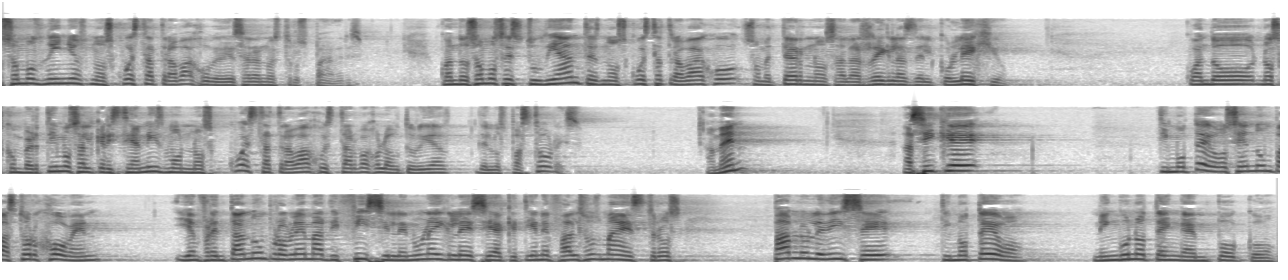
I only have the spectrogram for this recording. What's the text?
somos niños nos cuesta trabajo obedecer a nuestros padres. Cuando somos estudiantes nos cuesta trabajo someternos a las reglas del colegio. Cuando nos convertimos al cristianismo nos cuesta trabajo estar bajo la autoridad de los pastores. Amén. Así que Timoteo, siendo un pastor joven y enfrentando un problema difícil en una iglesia que tiene falsos maestros, Pablo le dice, Timoteo, ninguno tenga en poco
